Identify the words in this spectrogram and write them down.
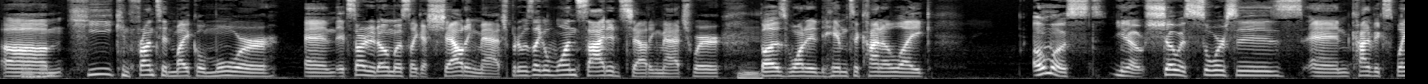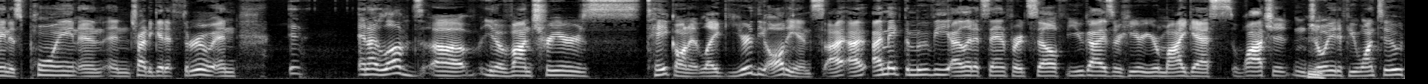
Um, He confronted Michael Moore, and it started almost like a shouting match, but it was like a one-sided shouting match where Buzz wanted him to kind of like almost you know show his sources and kind of explain his point and and try to get it through. And it and I loved uh you know Von Trier's take on it. Like you're the audience. I, I I make the movie. I let it stand for itself. You guys are here. You're my guests. Watch it. Enjoy it if you want to.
